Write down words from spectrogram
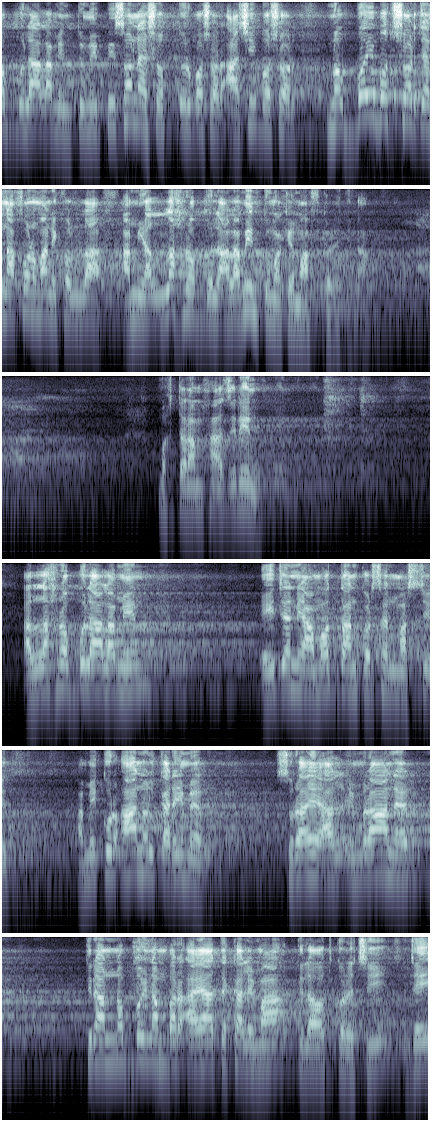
রব্বুল আলমিন, তুমি পিছনে সত্তর বছর, আশি বছর, নব্বই বছর যে নাফরমানি করলা, আমি আল্লাহ রব্বুল আলমিন তোমাকে মাফ করে দিলাম। মোহতারাম হাজরিন, আল্লাহ রব্বুল আলমিন এই যে নিয়ামত দান করছেন মসজিদ, আমি কুরআনুল করিমের সুরায় আল ইমরানের তিরানব্বই নম্বর আয়াতে কালিমা তিলাওয়াত করেছি। যেই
